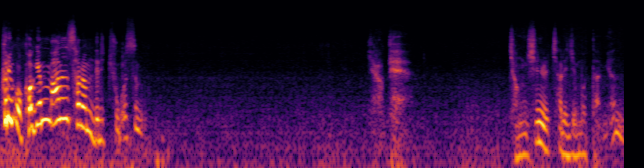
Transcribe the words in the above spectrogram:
그리고 거기에 많은 사람들이 죽었습니다. 이렇게 정신을 차리지 못하면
